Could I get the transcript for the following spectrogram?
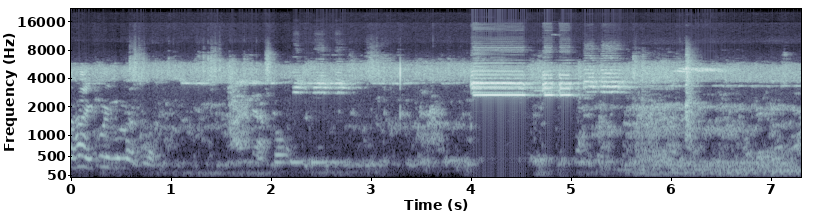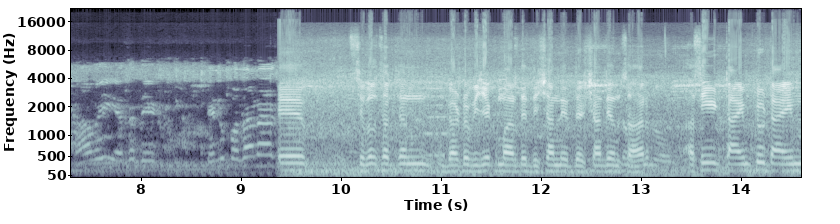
ਹਾਈ ਕੋਈ ਨਹੀਂ ਮਸਲਾ ਹਾਂ ਬਈ ਇੱਧਰ ਦੇਖ ਤੈਨੂੰ ਪਤਾ ਨਾ ਇਹ civil surgeon doctor Vijay Kumar ਦੇ ਦਿਸ਼ਾ ਨਿਰਦੇਸ਼ਾਂ ਦੇ ਅਨੁਸਾਰ ਅਸੀਂ ਟਾਈਮ ਟੂ ਟਾਈਮ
